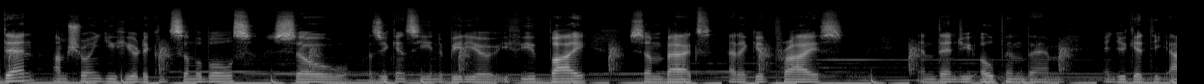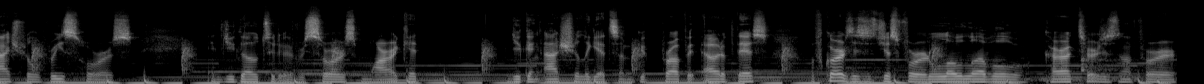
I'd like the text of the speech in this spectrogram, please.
Then I'm showing you here the consumables. So as you can see in the video if you buy some bags at a good price and then you open them and you get the actual resource and you go to the resource market you can actually get some good profit out of this. Of course this is just for low level characters it's not for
